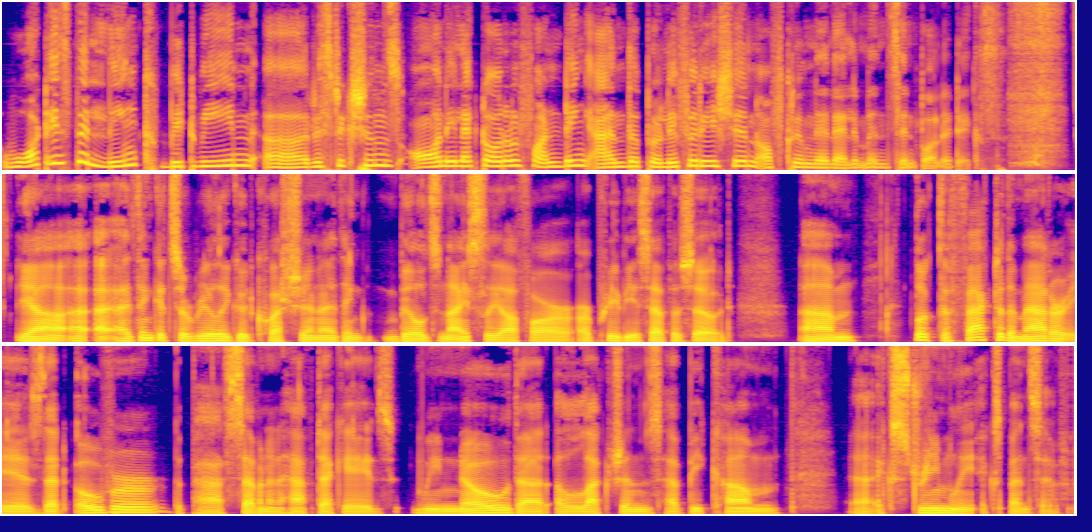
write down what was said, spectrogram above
what is the link between uh, restrictions on electoral funding and the proliferation of criminal elements in politics? Yeah, I, I think it's a really good question. I think builds nicely off our, our previous episode. Um, Look, the fact of the matter is that over the past seven and a half decades, we know that elections have become uh, extremely expensive.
